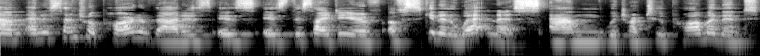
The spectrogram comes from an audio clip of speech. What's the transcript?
Um, and a central part of that is, is, is this idea of, of skin and wetness, um, which are two prominent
